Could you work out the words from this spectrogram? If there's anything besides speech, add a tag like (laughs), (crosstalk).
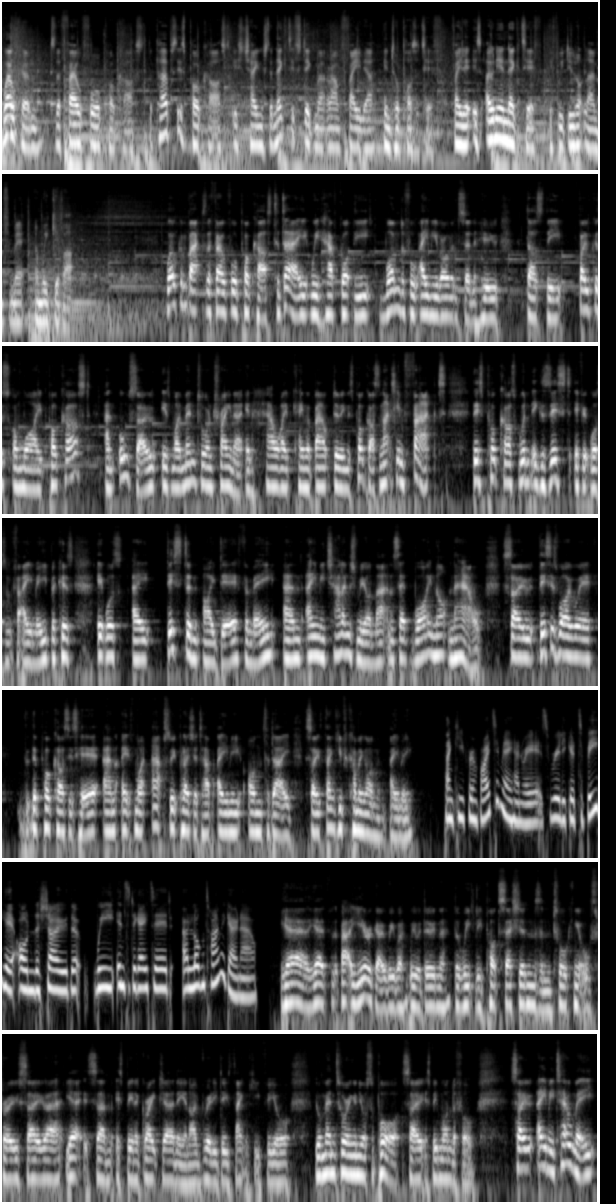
Welcome to the Fail Forward podcast. The purpose of this podcast is change the negative stigma around failure into a positive. Failure is only a negative if we do not learn from it and we give up. Welcome back to the Fail Forward podcast. Today we have got the wonderful Amy Rowlinson who does the Focus on Why podcast and also is my mentor and trainer in how I came about doing this podcast. And actually, in fact, this podcast wouldn't exist if it wasn't for Amy because it was a distant idea for me and Amy challenged me on that and said why not now so this is why we're the podcast is here and it's my absolute pleasure to have Amy on today so thank you for coming on Amy Thank you for inviting me, Henry. It's really good to be here on the show that we instigated a long time ago now. Yeah, yeah. About a year ago, we were we were doing the, the weekly pod sessions and talking it all through. So uh, yeah, it's um it's been a great journey, and I really do thank you for your your mentoring and your support. So it's been wonderful. So Amy, tell me,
